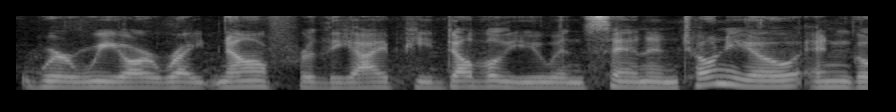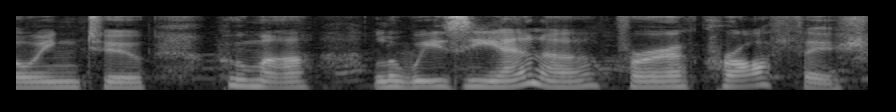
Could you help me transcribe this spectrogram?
where we are right now for the IPW in San Antonio and going to Houma, Louisiana for a crawfish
